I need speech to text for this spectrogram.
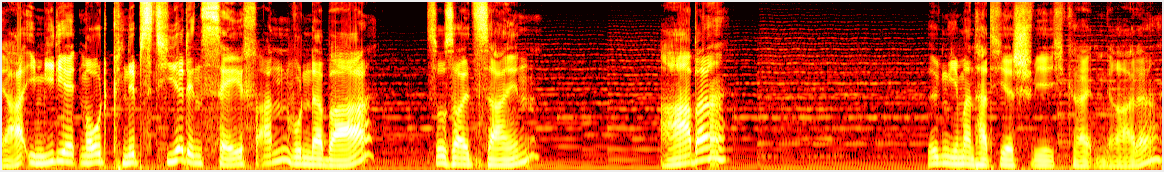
Ja, Immediate Mode knipst hier den Save an. Wunderbar. So soll es sein. Aber irgendjemand hat hier Schwierigkeiten gerade.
